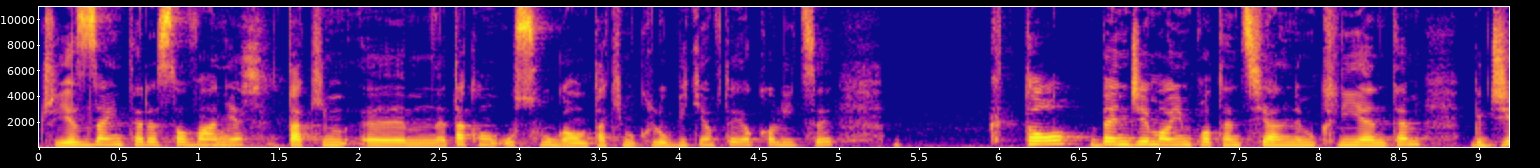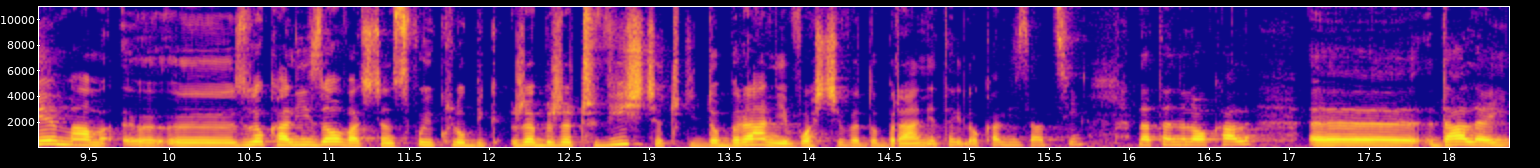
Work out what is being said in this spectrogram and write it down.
Czy jest zainteresowanie takim, taką usługą, takim klubikiem w tej okolicy? Kto będzie moim potencjalnym klientem, gdzie mam y, y, zlokalizować ten swój klubik, żeby rzeczywiście, czyli dobranie, właściwe dobranie tej lokalizacji na ten lokal. E, dalej,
